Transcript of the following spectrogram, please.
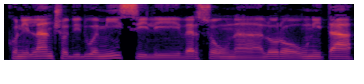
con il lancio di due missili verso una loro unità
